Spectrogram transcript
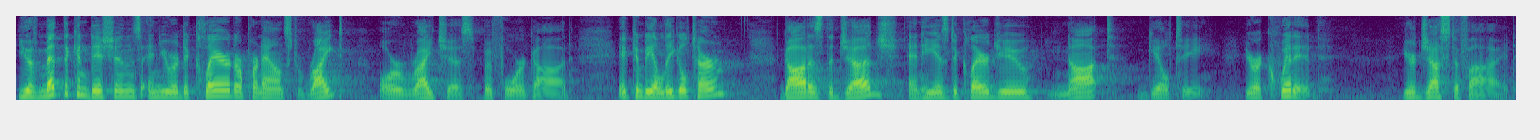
You have met the conditions and you are declared or pronounced right or righteous before God. It can be a legal term. God is the judge, and He has declared you not guilty. You're acquitted. You're justified.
